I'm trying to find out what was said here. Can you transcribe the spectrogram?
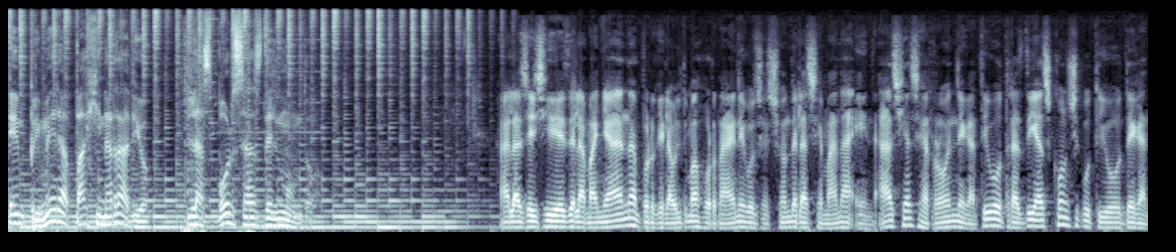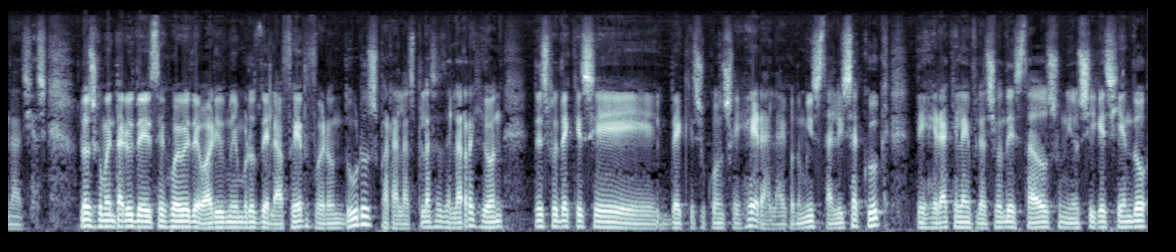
En primera página radio, las bolsas del mundo a las 6 y 10 de la mañana porque la última jornada de negociación de la semana en Asia cerró en negativo tras días consecutivos de ganancias. Los comentarios de este jueves de varios miembros de la Fed fueron duros para las plazas de la región después de que se de que su consejera, la economista Lisa Cook, dijera que la inflación de Estados Unidos sigue siendo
